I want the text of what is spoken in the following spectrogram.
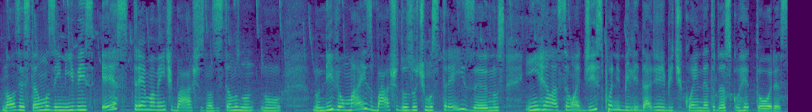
nós estamos em níveis extremamente baixos. Nós estamos no, no, no nível mais baixo dos últimos três anos em relação à disponibilidade de Bitcoin dentro das corretoras.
